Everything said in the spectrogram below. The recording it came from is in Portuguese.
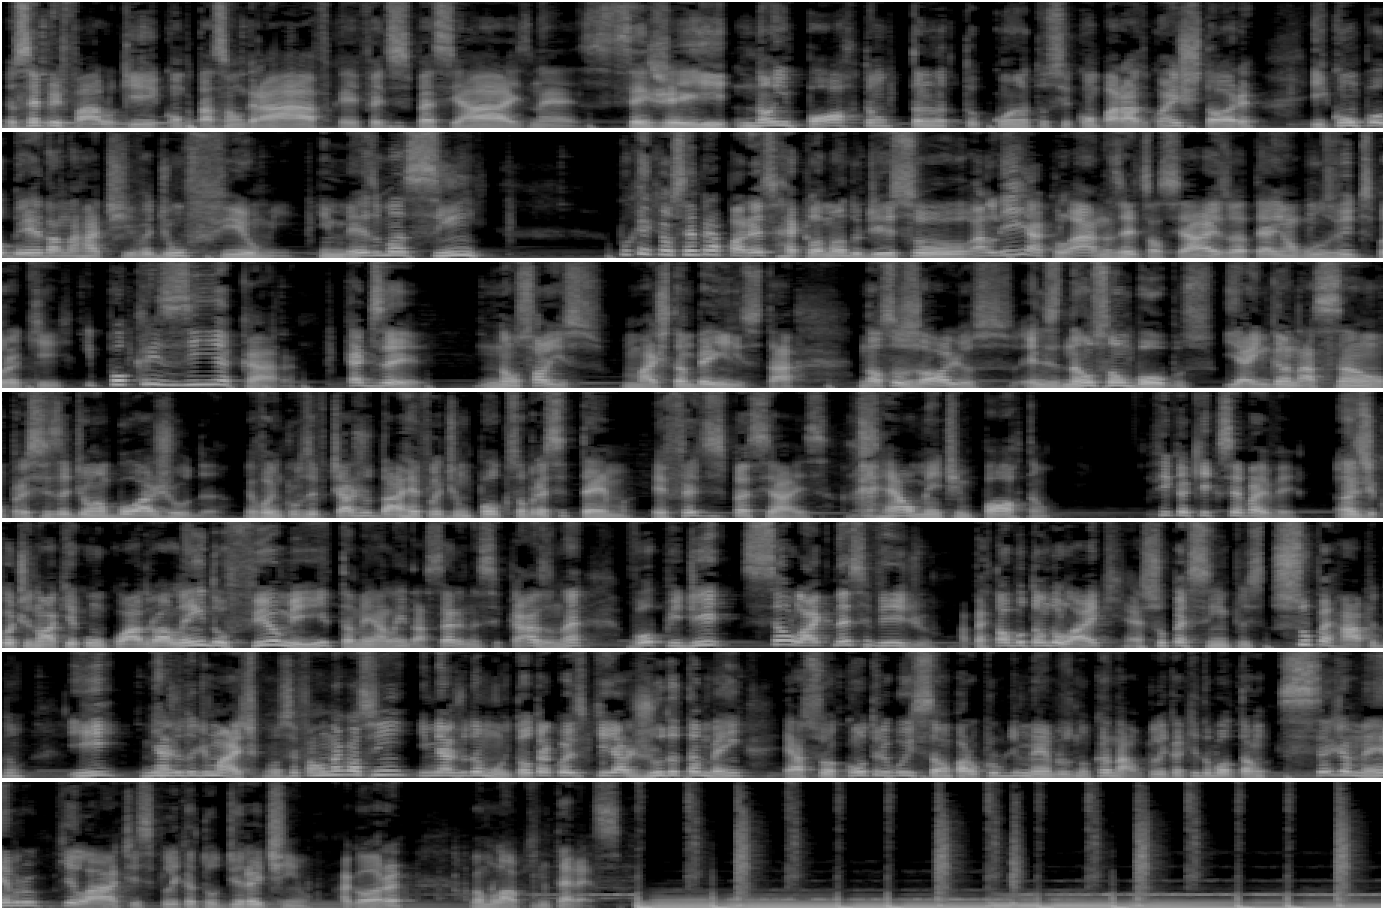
Eu sempre falo que computação gráfica, efeitos especiais, né, CGI, não importam tanto quanto se comparado com a história e com o poder da narrativa de um filme. E mesmo assim, por que, que eu sempre apareço reclamando disso ali e acolá nas redes sociais ou até em alguns vídeos por aqui? Hipocrisia, cara. Quer dizer, não só isso, mas também isso, tá? Nossos olhos, eles não são bobos e a enganação precisa de uma boa ajuda. Eu vou inclusive te ajudar a refletir um pouco sobre esse tema. Efeitos especiais realmente importam? Fica aqui que você vai ver. Antes de continuar aqui com o quadro além do filme e também além da série nesse caso, né? Vou pedir seu like nesse vídeo. Apertar o botão do like é super simples, super rápido e me ajuda demais. Tipo, você faz um negocinho e me ajuda muito. Outra coisa que ajuda também é a sua contribuição para o clube de membros no canal. Clica aqui no botão seja membro que lá te explica tudo direitinho. Agora, vamos lá o que interessa.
